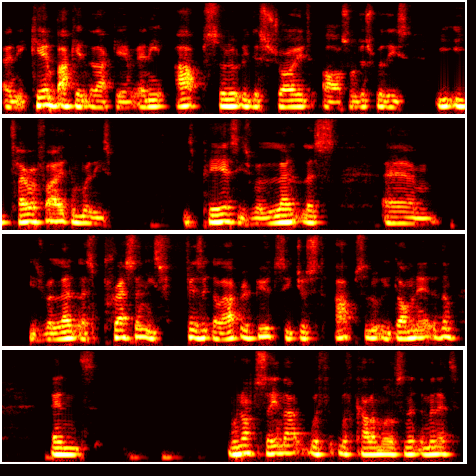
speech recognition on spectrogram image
and he came back into that game and he absolutely destroyed Arsenal just with his he, he terrified them with his his pace, his relentless, um, his relentless pressing, his physical attributes. He just absolutely dominated them, and we're not seeing that with with Callum Wilson at the minute.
